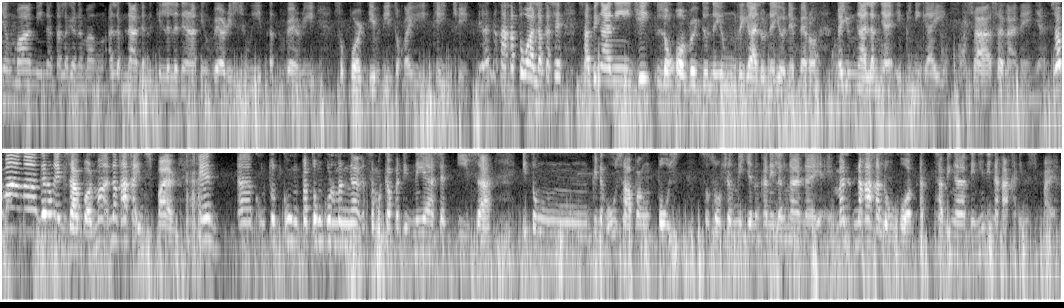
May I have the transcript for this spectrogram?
kanyang mommy na talaga namang alam natin at kilala din natin very sweet at very supportive dito kay, kay Jake. Kaya nakakatuwa lang kasi sabi nga ni Jake, long overdue na yung regalo na yun eh. Pero ngayon nga lang niya ibinigay sa, sa nanay niya. So mga, mga ganong example, mga nakaka-inspire. And uh, kung, kung patungkol man nga sa magkapatid na Yas at Isa, itong pinag-uusapang post sa social media ng kanilang nanay, eh, nakakalungkot at sabi nga natin, hindi nakaka-inspire.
